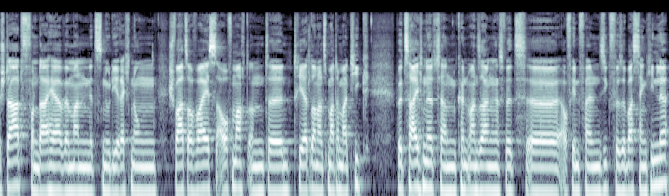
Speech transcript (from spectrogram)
Start, von daher, wenn man jetzt nur die Rechnung schwarz auf weiß aufmacht und äh, Triathlon als Mathematik bezeichnet, dann könnte man sagen, es wird äh, auf jeden Fall ein Sieg für Sebastian Kienle.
